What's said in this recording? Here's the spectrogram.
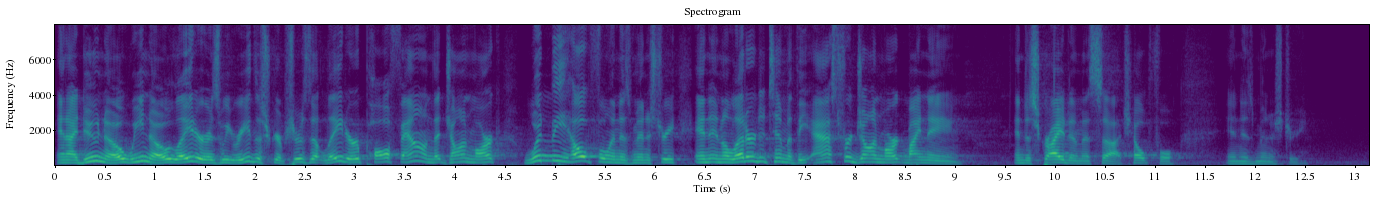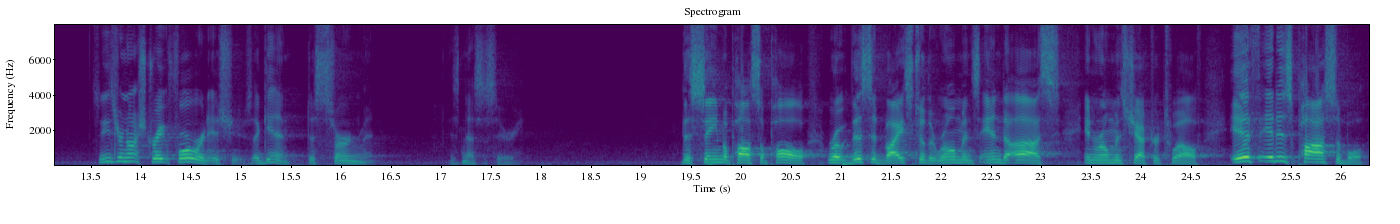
And I do know, we know later as we read the scriptures, that later Paul found that John Mark would be helpful in his ministry, and in a letter to Timothy, asked for John Mark by name and described him as such, helpful in his ministry. So these are not straightforward issues. Again, discernment is necessary. This same Apostle Paul wrote this advice to the Romans and to us in Romans chapter 12. If it is possible,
